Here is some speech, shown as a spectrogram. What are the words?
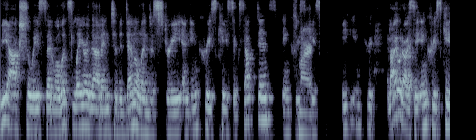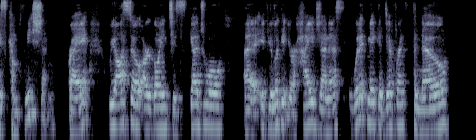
we actually said, well, let's layer that into the dental industry and increase case acceptance, increase Smart. case increase, and I would always say increase case completion, right? We also are going to schedule. Uh, if you look at your hygienist, would it make a difference to know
